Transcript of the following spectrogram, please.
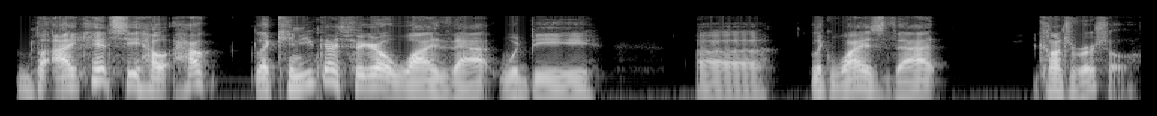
but I can't see how how like can you guys figure out why that would be uh like why is that controversial?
